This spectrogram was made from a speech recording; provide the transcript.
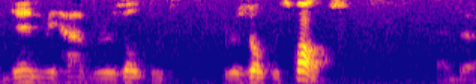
And then we have the resultant, the result which follows. And uh,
